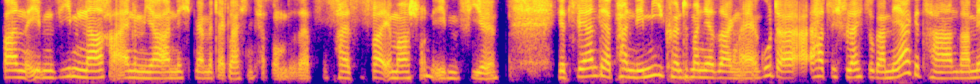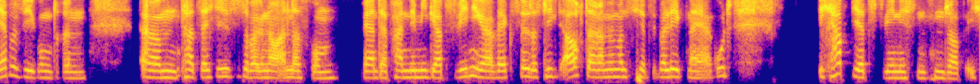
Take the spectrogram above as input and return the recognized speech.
waren eben sieben nach einem Jahr nicht mehr mit der gleichen Person besetzt. Das heißt, es war immer schon eben viel. Jetzt während der Pandemie könnte man ja sagen, naja gut, da hat sich vielleicht sogar mehr getan, war mehr Bewegung drin. Ähm, tatsächlich ist es aber genau andersrum. Während der Pandemie gab es weniger Wechsel. Das liegt auch daran, wenn man sich jetzt überlegt, naja gut, ich habe jetzt wenigstens einen Job, ich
